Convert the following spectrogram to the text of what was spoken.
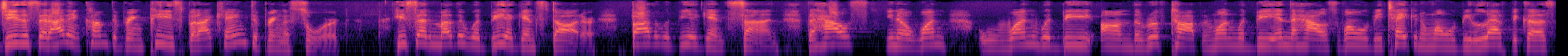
Jesus said, I didn't come to bring peace, but I came to bring a sword. He said mother would be against daughter, father would be against son. The house, you know, one one would be on the rooftop and one would be in the house. One would be taken and one would be left because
